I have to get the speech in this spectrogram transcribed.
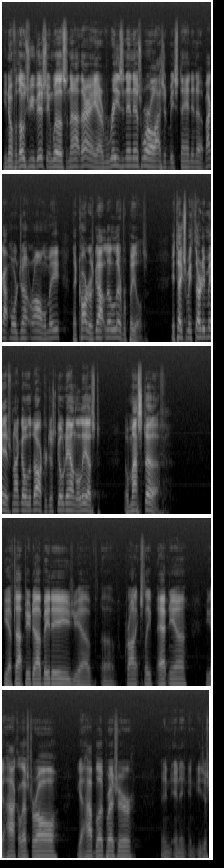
You know, for those of you visiting with us tonight, there ain't a reason in this world I should be standing up. I got more junk wrong with me than Carter's got little liver pills. It takes me 30 minutes when I go to the doctor just go down the list of my stuff. You have type 2 diabetes, you have uh, chronic sleep apnea, you got high cholesterol, you got high blood pressure, and, and, and you just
